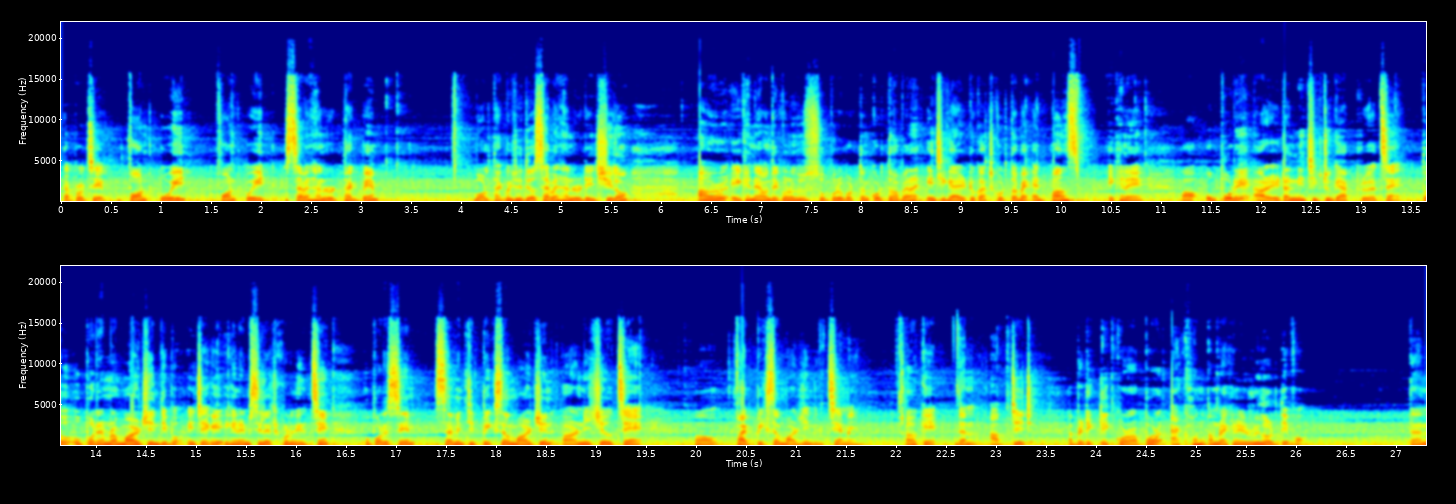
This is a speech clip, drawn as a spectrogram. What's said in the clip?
তারপর হচ্ছে font weight font weight seven hundred থাকবে বল থাকবে, যদিও সেভেন হান্ড্রেডই ছিল। আর এখানে আমাদের কোনো কিছু পরিবর্তন করতে হবে না। এই জায়গায় একটু কাজ করতে হবে অ্যাডভান্স এখানে উপরে আর এটা নিচে একটু গ্যাপ রয়েছে। তো উপরে আমরা মার্জিন দিব এই জায়গায়। এখানে আমি সিলেক্ট করে দিচ্ছি। উপরে সেম সেভেন্টি পিক্সেল মার্জিন আর নিচে হচ্ছে ফাইভ পিক্সেল মার্জিন দিচ্ছি আমি। ওকে দেন আপডেট আপডেটে ক্লিক করার পর এখন আমরা এখানে রিলোড দেব। দেন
